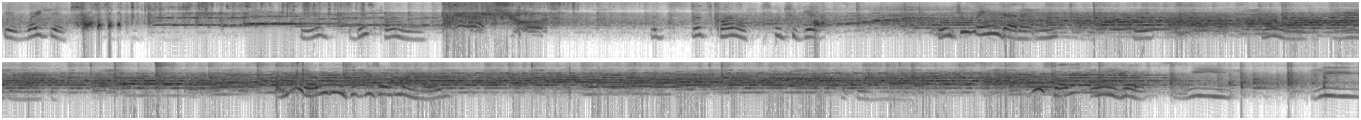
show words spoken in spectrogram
Okay, right there. See? This karma now. Headshot. That's, that's karma. That's what you get. Don't you aim that at me. Okay? I don't like it. I'm not gonna like it. Am I ever gonna take this off my head? Okay, hold saw that? What was that? We. We.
